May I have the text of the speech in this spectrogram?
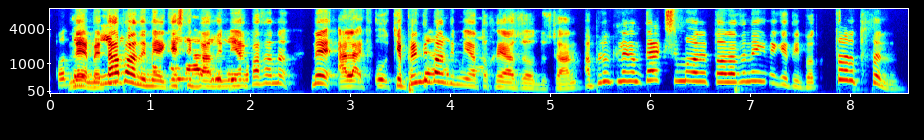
Οπότε ναι, μετά πανδημία και στην πανδημία πάθανε. Ναι, αλλά και πριν την πανδημία το χρειαζόντουσαν. Απλώς λέγανε εντάξει, μωρέ, τώρα δεν έγινε και τίποτα. Τώρα το θέλουν.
